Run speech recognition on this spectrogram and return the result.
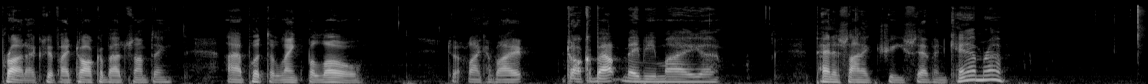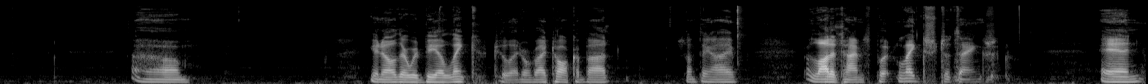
products. If I talk about something, I put the link below. To, like if I talk about maybe my uh, Panasonic G7 camera. Um, you know, there would be a link to it. Or if I talk about something, I a lot of times put links to things. And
